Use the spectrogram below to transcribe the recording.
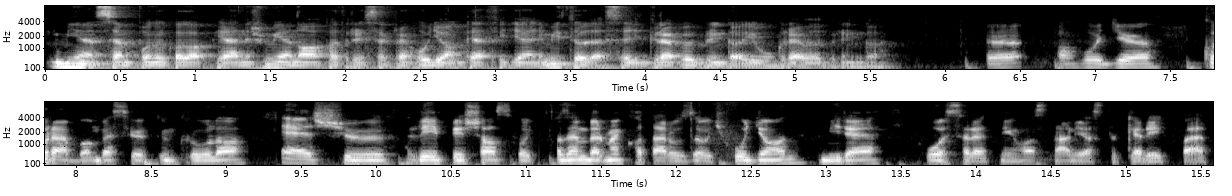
milyen szempontok alapján és milyen alkatrészekre hogyan kell figyelni, mitől lesz egy gravel bringa jó gravel bringa? Uh, ahogy korábban beszéltünk róla, első lépés az, hogy az ember meghatározza, hogy hogyan, mire, hol szeretné használni azt a kerékpárt.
